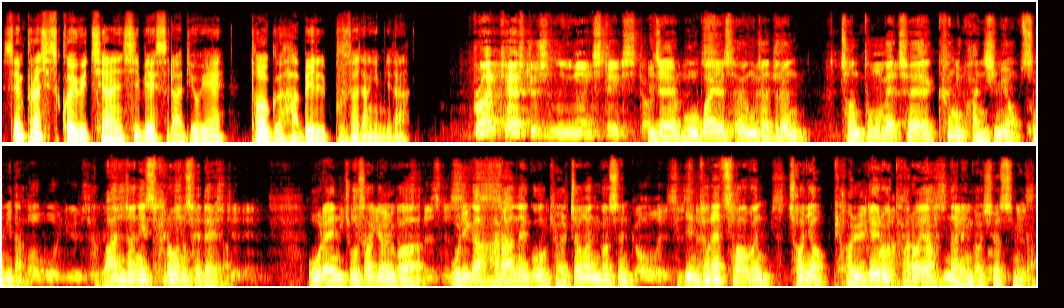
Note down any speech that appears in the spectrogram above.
샌프란시스코에 위치한 CBS 라디오의 더그 하빌 부사장입니다. 이제 모바일 사용자들은 전통 매체에 큰 관심이 없습니다. 완전히 새로운 세대예요. 오랜 조사 결과 우리가 알아내고 결정한 것은 인터넷 사업은 전혀 별개로 다뤄야 한다는 것이었습니다.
